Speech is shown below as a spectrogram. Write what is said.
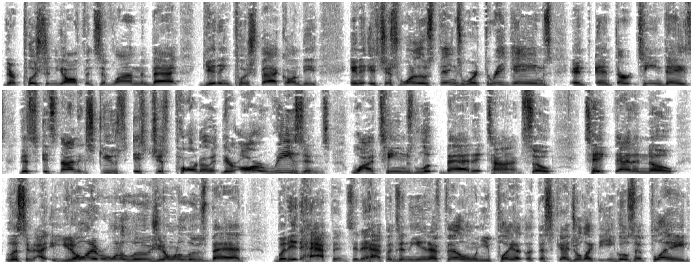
They're pushing the offensive lineman back, getting pushed back on D. And it's just one of those things where three games and, and 13 days, this it's not an excuse. It's just part of it. There are reasons why teams look bad at times. So take that and know. Listen, I, you don't ever want to lose. You don't want to lose bad, but it happens. And it happens in the NFL. And when you play a, a schedule like the Eagles have played,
